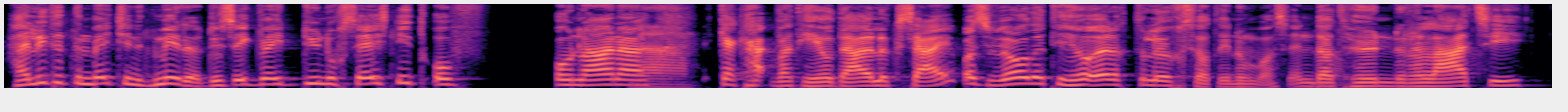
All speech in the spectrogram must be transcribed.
Hij liet het een beetje in het midden. Dus ik weet nu nog steeds niet of Onana... Ja. Kijk, wat hij heel duidelijk zei, was wel dat hij heel erg teleurgesteld in hem was. En dat hun relatie,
